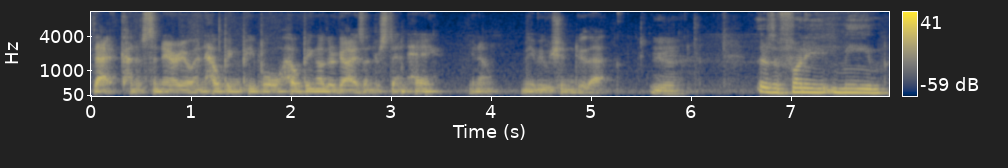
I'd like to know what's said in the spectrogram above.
that kind of scenario and helping people helping other guys understand hey you know maybe we shouldn't do that Yeah. There's a funny meme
